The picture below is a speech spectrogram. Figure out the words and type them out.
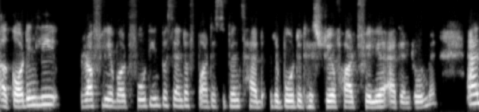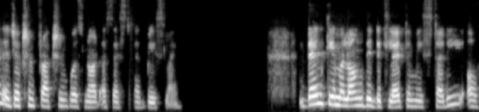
Accordingly, roughly about 14% of participants had reported history of heart failure at enrollment, and ejection fraction was not assessed at baseline. Then came along the DECLARE-TIMI study of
